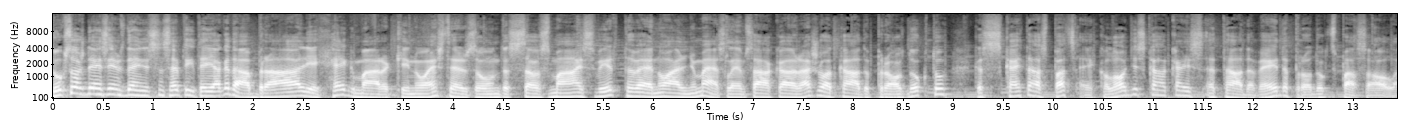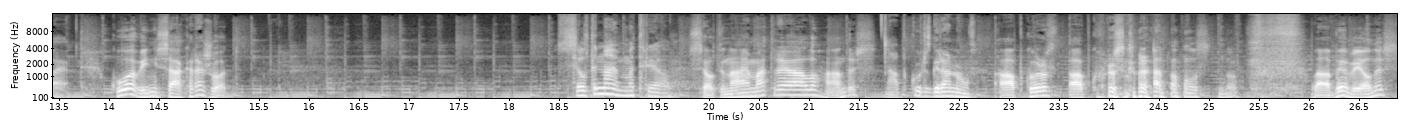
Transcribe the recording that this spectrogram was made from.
1997. gadā brāļi Hegmarki no Esterzundas savas mājas virtuvē no aļņu mēsliem sāka ražot kādu produktu, kas skaitās pats ekoloģiskākais tāda veida produkts pasaulē. Ko viņi sāka ražot? Siltinājuma materiāli. Siltinājumu materiālu, Andris, Apkurs granuls. apkurs, apkurs granulas. Nu, labi, Vilnis.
